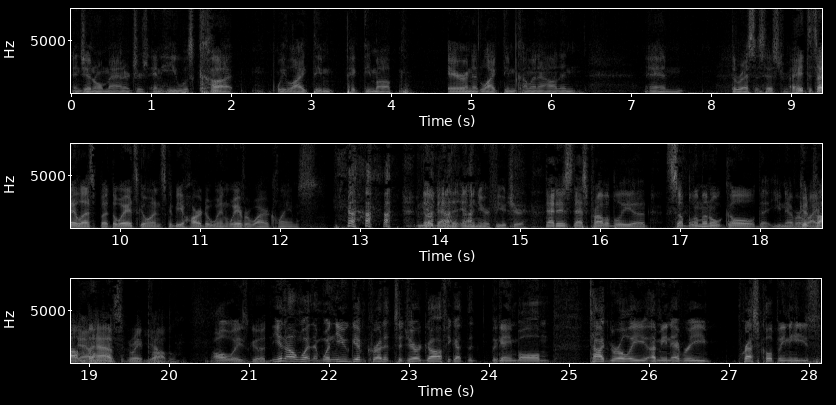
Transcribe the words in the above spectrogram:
and general managers, and he was cut. We liked him, picked him up. Aaron had liked him coming out, and and the rest is history. I hate to tell you, Les, but the way it's going, it's going to be hard to win waiver wire claims. no doubt in the, in the, near future. That is that's probably a subliminal goal that you never good write problem down, to have. It's a great yeah. problem. Always good. You know when when you give credit to Jared Goff, he got the the game ball. Todd Gurley, I mean every press clipping he's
